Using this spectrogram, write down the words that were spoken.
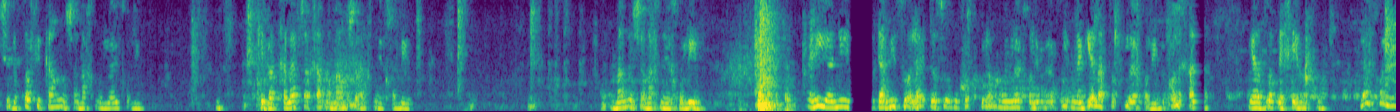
שבסוף הכרנו שאנחנו לא יכולים. כי בהתחלה שאחר אמרנו שאנחנו יכולים. אמרנו שאנחנו יכולים. אני, אני, תעמיסו עליי, תעשו, בסוף כולם אומרים לא יכולים, לא יכולים. נגיע לסוף לא יכולים, וכל אחד יעזוב ויחיה עם עצמו. לא יכולים.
